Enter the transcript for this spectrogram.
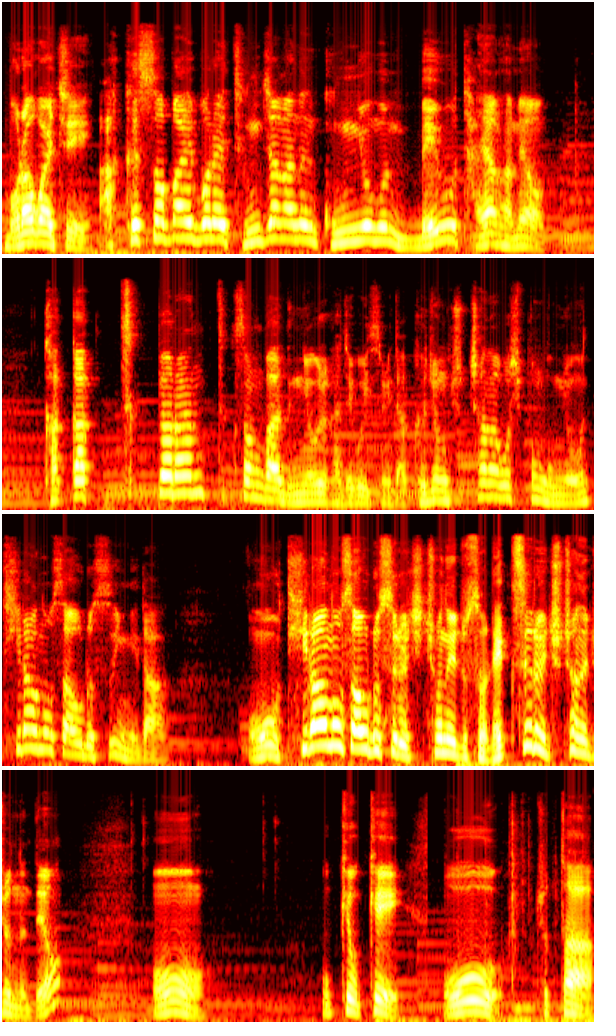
뭐라고 할지 아크 서바이벌에 등장하는 공룡은 매우 다양하며 각각 특별한 특성과 능력을 가지고 있습니다. 그중 추천하고 싶은 공룡은 티라노사우루스입니다. 오 티라노사우루스를 추천해줬어. 렉스를 추천해줬는데요. 오 오케이 오케이 오 좋다.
